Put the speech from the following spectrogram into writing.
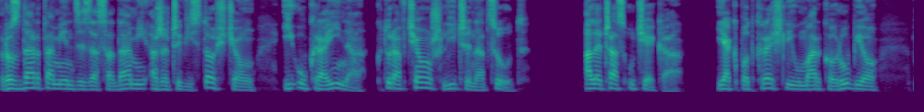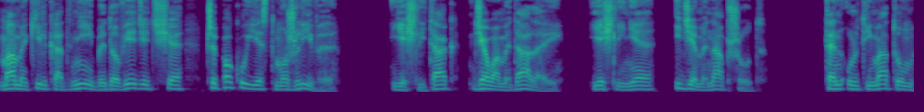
rozdarta między zasadami a rzeczywistością i Ukraina, która wciąż liczy na cud. Ale czas ucieka. Jak podkreślił Marco Rubio, mamy kilka dni, by dowiedzieć się, czy pokój jest możliwy. Jeśli tak, działamy dalej. Jeśli nie, idziemy naprzód. Ten ultimatum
